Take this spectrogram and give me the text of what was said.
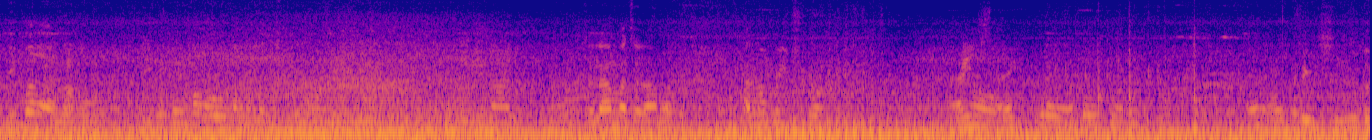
Di ba ano? Hindi ba yung mga unang nalabas ko? Salamat, salamat. Anong page mo? Ano, X-ray. Ito, ito. Ano. Page mo to.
